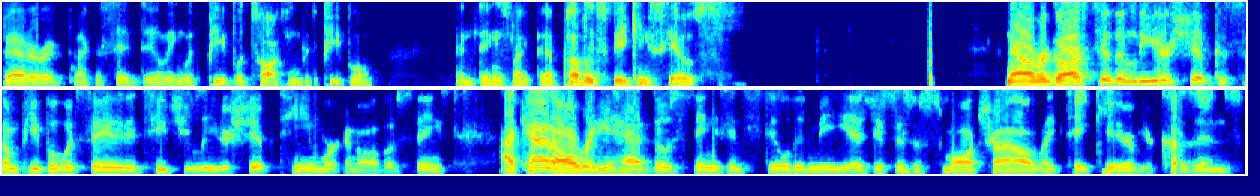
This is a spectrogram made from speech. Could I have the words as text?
better at, like I said, dealing with people, talking with people, and things like that. Public speaking skills. Now, in regards to the leadership, because some people would say that it teach you leadership, teamwork, and all those things. I kind of already had those things instilled in me as just as a small child, like take care of your cousins,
